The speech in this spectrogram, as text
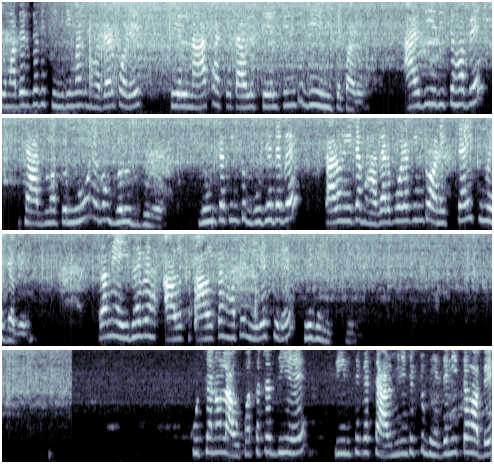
তোমাদের যদি চিংড়ি মাছ ভাজার পরে তেল না থাকে, তাহলে তেল কিন্তু দিয়ে নিতে পারো। আর দিয়ে দিতে হবে স্বাদ মতো নুন এবং হলুদ গুঁড়ো। নুনটা কিন্তু বুঝে দেবে, কারণ এটা ভাজার পরে কিন্তু অনেকটাই কমে যাবে। তো আমি এইভাবে আলকা হাতে নেড়ে চেড়ে ভেজে নিচ্ছি। কুচানো লাউ পাতাটা দিয়ে তিন থেকে চার মিনিট একটু ভেজে নিতে হবে।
